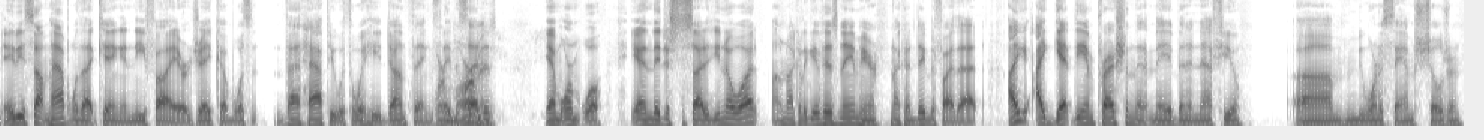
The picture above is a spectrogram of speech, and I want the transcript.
Maybe something happened with that king, and Nephi or Jacob wasn't that happy with the way he had done things. Or they Mormon. decided, yeah, more well, yeah, and they just decided, you know what? I'm not going to give his name here. I'm not going to dignify that. I I get the impression that it may have been a nephew, um, maybe one of Sam's children,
